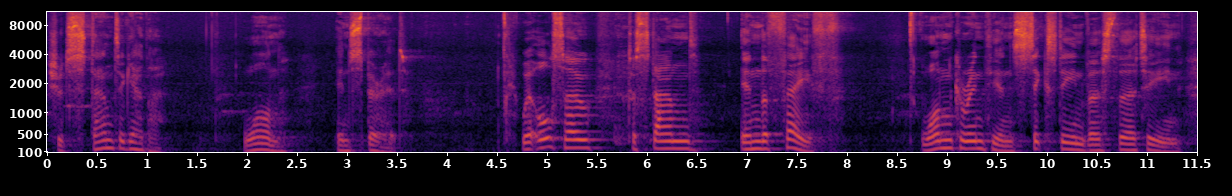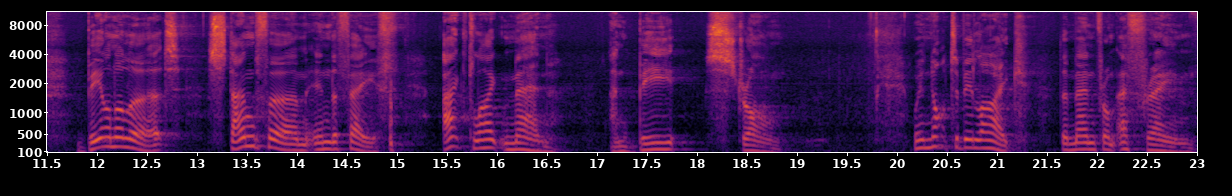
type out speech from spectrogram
should stand together, one in spirit. We're also to stand in the faith. 1 Corinthians 16, verse 13. Be on alert Stand firm in the faith, act like men, and be strong. We're not to be like the men from Ephraim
